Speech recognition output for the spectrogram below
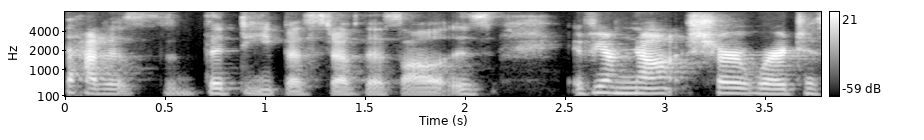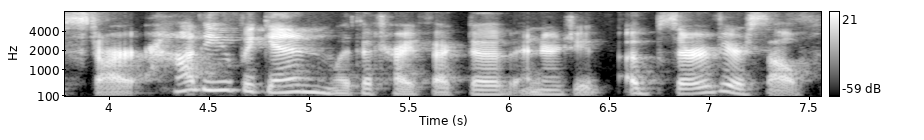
That is the deepest of this all is if you're not sure where to start how do you begin with a trifecta of energy? Observe yourself.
